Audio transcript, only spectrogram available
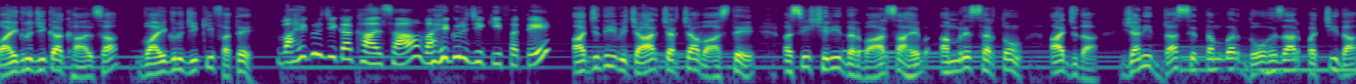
ਵਾਹਿਗੁਰੂ ਜੀ ਕਾ ਖਾਲਸਾ ਵਾਹਿਗੁਰੂ ਜੀ ਕੀ ਫਤਿਹ। ਵਾਹਿਗੁਰੂ ਜੀ ਕਾ ਖਾਲਸਾ ਵਾਹਿਗੁਰੂ ਜੀ ਕੀ ਫਤਿਹ। ਅੱਜ ਦੀ ਵਿਚਾਰ ਚਰਚਾ ਵਾਸਤੇ ਅਸੀਂ ਸ੍ਰੀ ਦਰਬਾਰ ਸਾਹਿਬ ਅੰਮ੍ਰਿਤਸਰ ਤੋਂ ਅੱਜ ਦਾ ਯਾਨੀ 10 ਸਤੰਬਰ 2025 ਦਾ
